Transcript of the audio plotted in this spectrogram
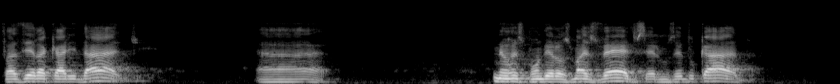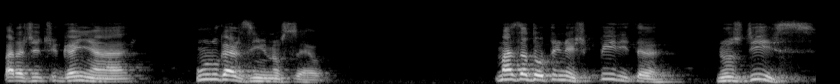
fazer a caridade, a não responder aos mais velhos, sermos educados, para a gente ganhar um lugarzinho no céu. Mas a doutrina espírita nos diz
